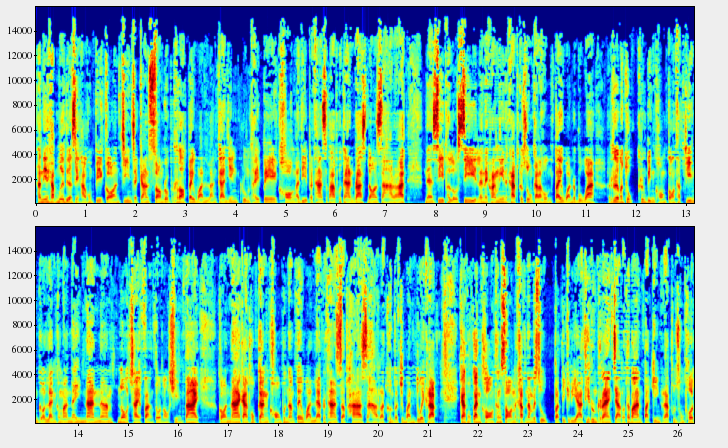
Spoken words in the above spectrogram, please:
ทั้งนี้นะครับเมื่อเดือนสิงหาคมปีก่อน จีนจัดการซ้อมรบรอบไต้หวันหลังการเยือนกรุงไทเปของอดีตประธานสภาผู้แทนราษฎรสหรัฐแนนซี่เพโลซีและในครั้งนี้นะครับกระทรวงกลาโหมไต้หวันระบุว่า เรือบรรทุกเครื่องบินของกองทัพจีนก็แล่นเข้ามาในน่านน้ำนอกชายฝั่งตะวันออกเฉียงใต้ก่อนหน้าการพบกันของผู้นำไต้หวันและประธานสภาสหรัฐคนปัจจุบันด้วยครับ การพบกันของทั้งสองนะครับนำไปสู่ปฏิกิริยาที่รุนแรงจากรัฐบาลปักกิ่งครับคุณสมพศ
